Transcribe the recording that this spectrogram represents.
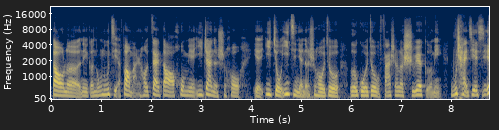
到了那个农奴解放嘛，然后再到后面一战的时候，也一九一几年的时候，就俄国就发生了十月革命，无产阶级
